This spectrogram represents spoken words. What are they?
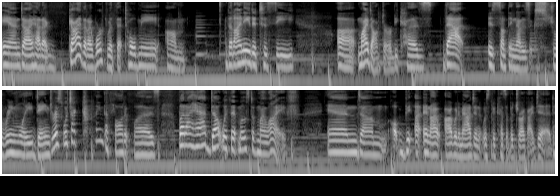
And I had a guy that I worked with that told me um, that I needed to see uh, my doctor because that is something that is extremely dangerous, which I kind of thought it was, but I had dealt with it most of my life. And um, and I, I would imagine it was because of a drug I did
